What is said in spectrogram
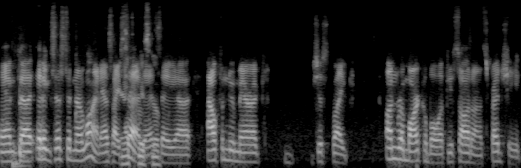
And uh, it existed in our line, as I Yeah, said, I'd so. as a uh, alphanumeric, just like unremarkable if you saw it on a spreadsheet.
